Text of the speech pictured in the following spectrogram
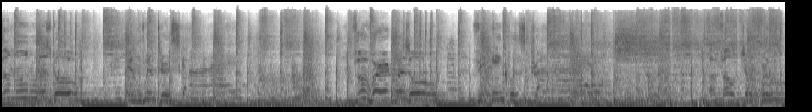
The moon was gold in winter sky. The word was old, the ink was dry. Vulture flew,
